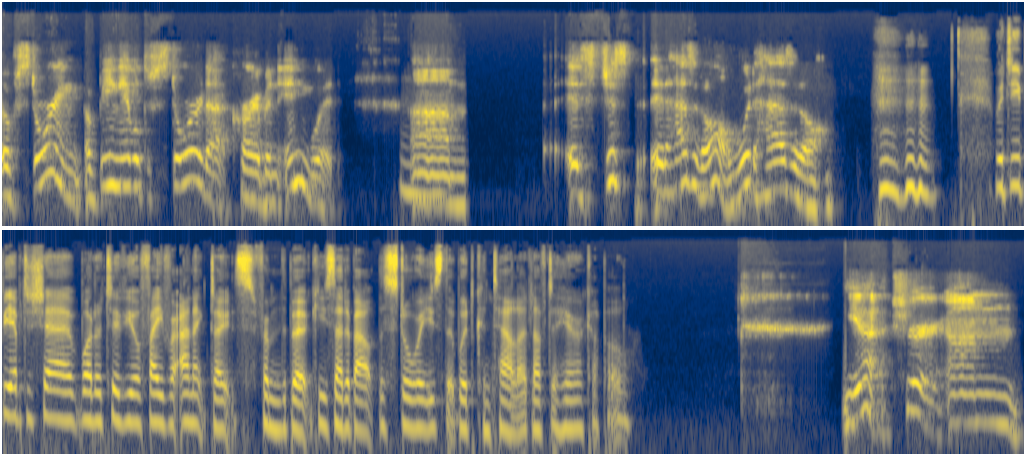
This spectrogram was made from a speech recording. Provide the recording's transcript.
of storing of being able to store that carbon in wood mm-hmm. um, it's just it has it all. Wood has it all. Would you be able to share one or two of your favourite anecdotes from the book? You said about the stories that wood can tell. I'd love to hear a couple. Yeah, sure. Um,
